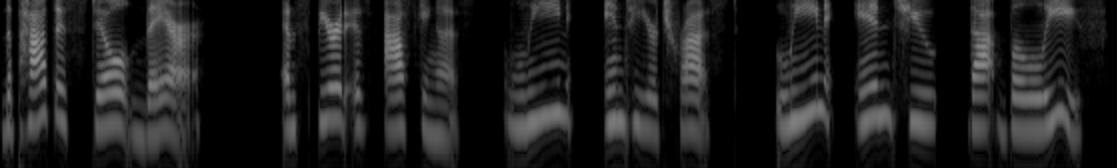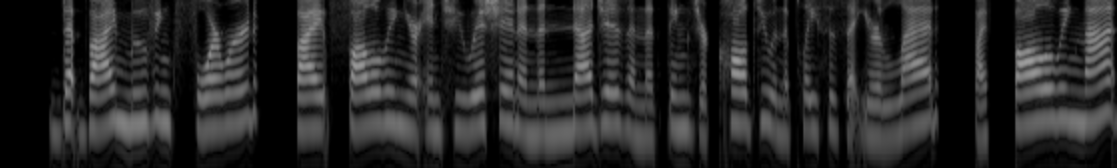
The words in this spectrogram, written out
the path is still there. And Spirit is asking us lean into your trust, lean into that belief that by moving forward, by following your intuition and the nudges and the things you're called to and the places that you're led, by following that,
